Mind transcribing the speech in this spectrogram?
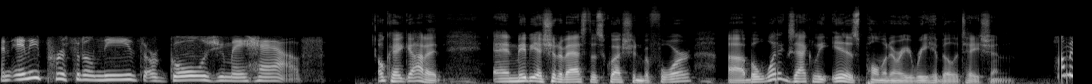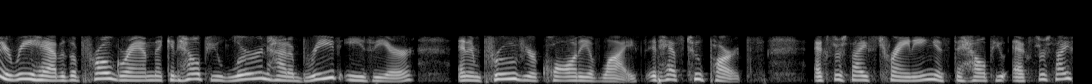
and any personal needs or goals you may have. Okay, got it. And maybe I should have asked this question before, uh, but what exactly is pulmonary rehabilitation? Pulmonary rehab is a program that can help you learn how to breathe easier and improve your quality of life. It has two parts. Exercise training is to help you exercise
